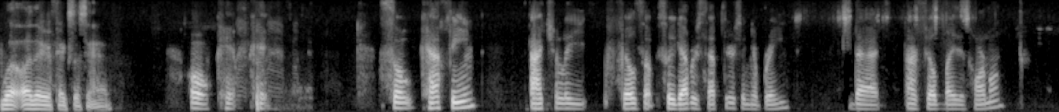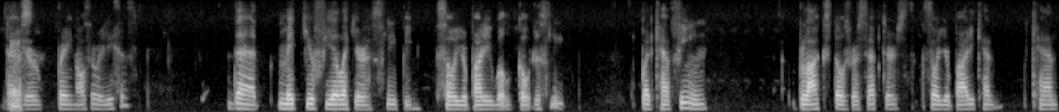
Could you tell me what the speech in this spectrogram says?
What other effects does it have? Okay, okay. So caffeine actually fills up. So you got receptors in your brain that are filled by this hormone that Yes. your brain also releases that make you feel like you're sleepy. So your body will go to sleep. But caffeine blocks those receptors, so your body can can't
